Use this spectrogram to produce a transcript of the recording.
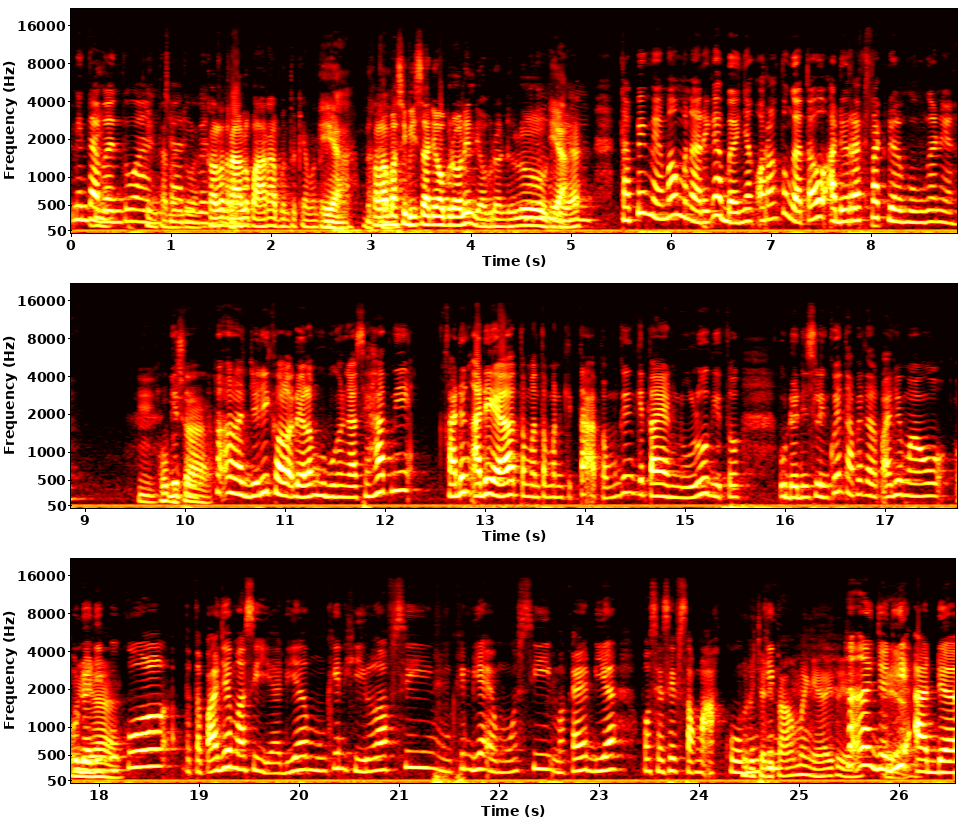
minta di, bantuan, minta cari bantuan. Kalau terlalu parah bentuknya bentuknya. Iya, Kalau masih bisa diobrolin, diobrolin dulu hmm. gitu ya. Tapi memang menariknya banyak orang tuh nggak tahu ada red flag dalam hubungannya. Hmm. Oh gitu. bisa. Ha -ha, jadi kalau dalam hubungan gak sehat nih kadang ada ya teman-teman kita atau mungkin kita yang dulu gitu udah diselingkuhin tapi tetap aja mau oh, udah yeah. dipukul tetap aja masih ya dia mungkin hilaf sih mungkin dia emosi makanya dia posesif sama aku udah mungkin tameng ya itu ya jadi yeah. ada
